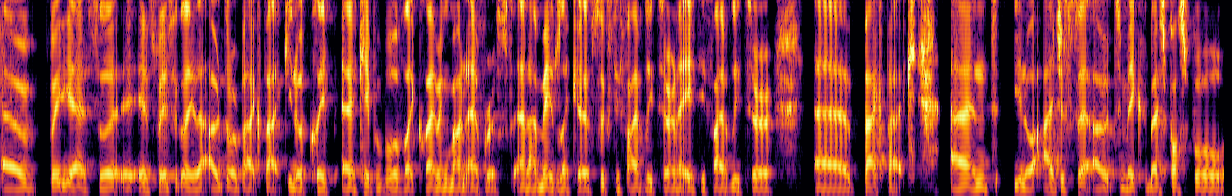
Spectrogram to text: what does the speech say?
um, but yeah, so it's basically an outdoor backpack, you know, cl- uh, capable of like climbing Mount Everest. And I made like a 65 liter and an 85 liter uh, backpack. And, you know, I just set out to make the best possible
